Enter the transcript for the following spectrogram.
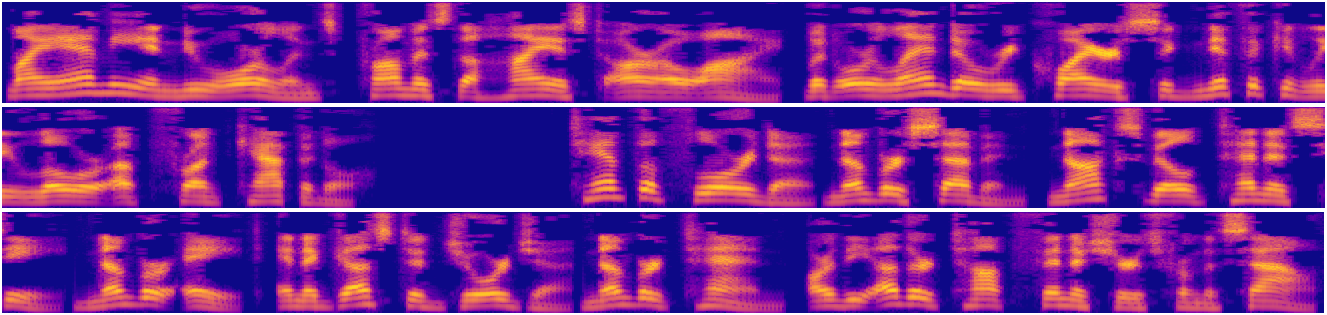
Miami and New Orleans promise the highest ROI, but Orlando requires significantly lower upfront capital. Tampa, Florida, number 7, Knoxville, Tennessee, number 8, and Augusta, Georgia, number 10, are the other top finishers from the South.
